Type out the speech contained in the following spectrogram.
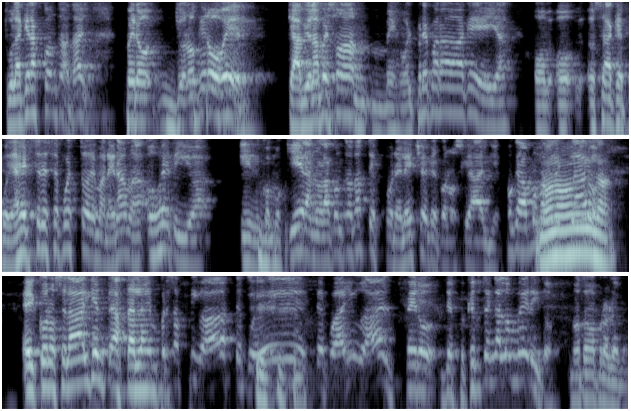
tú la quieras contratar, pero yo no quiero ver que había una persona mejor preparada que ella, o, o, o sea, que podía ejercer ese puesto de manera más objetiva y como quiera no la contrataste por el hecho de que conocía a alguien. Porque vamos a ver, no, claro, la- el conocer a alguien, hasta en las empresas privadas te puede, sí, sí. te puede ayudar, pero después que tú tengas los méritos, no tengo problema.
